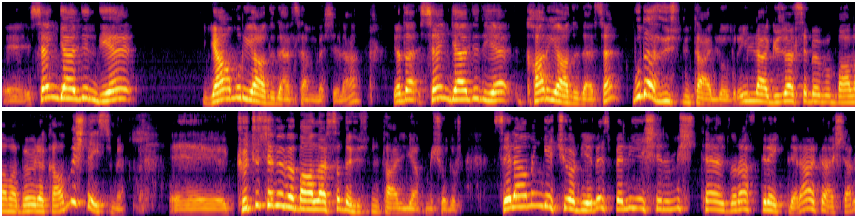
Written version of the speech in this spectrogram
e, sen geldin diye yağmur yağdı dersen mesela ya da sen geldi diye kar yağdı dersen bu da hüsnü talil olur. İlla güzel sebebe bağlama böyle kalmış da ismi. Ee, kötü sebebe bağlarsa da hüsnü talil yapmış olur. Selamın geçiyor diye besbelli yeşerilmiş telgraf direkleri. Arkadaşlar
